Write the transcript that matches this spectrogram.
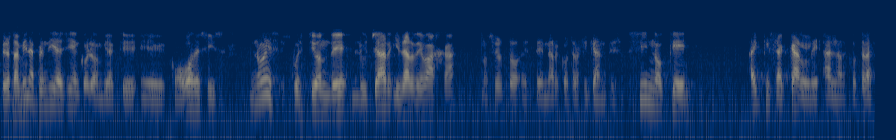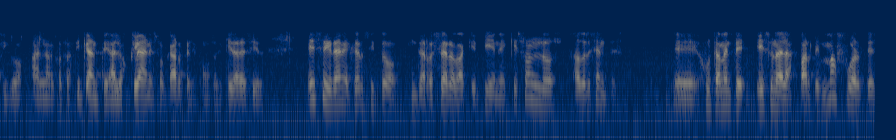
Pero también aprendí allí en Colombia que, eh, como vos decís, no es cuestión de luchar y dar de baja, ¿no es cierto?, este, narcotraficantes, sino que hay que sacarle al narcotráfico, al narcotraficante, a los clanes o cárteles, como se les quiera decir, ese gran ejército de reserva que tiene, que son los adolescentes. Eh, justamente es una de las partes más fuertes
